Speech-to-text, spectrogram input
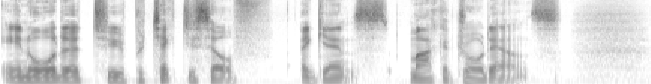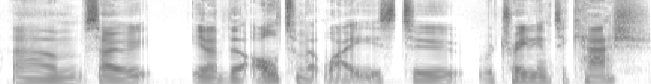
in order to protect yourself against market drawdowns. Um, so, you know, the ultimate way is to retreat into cash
